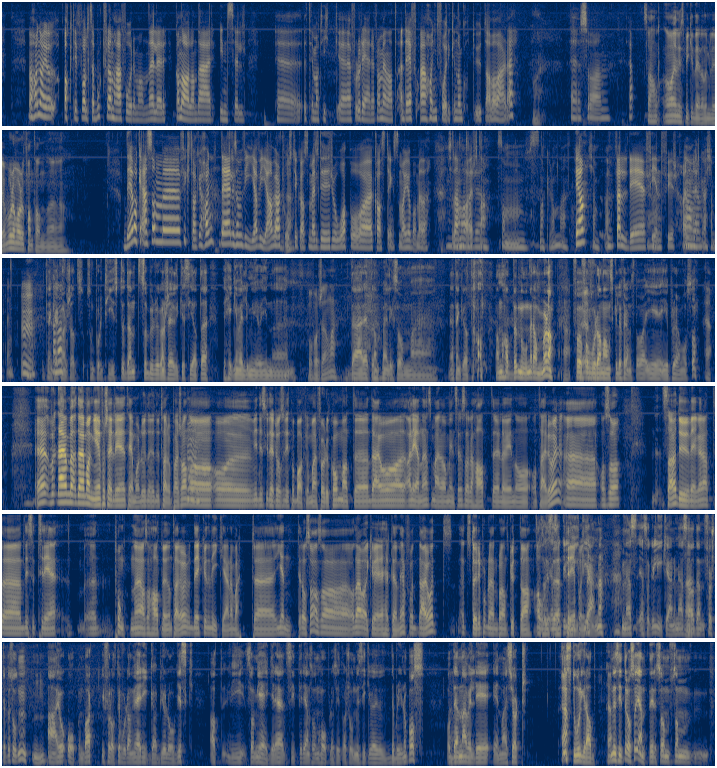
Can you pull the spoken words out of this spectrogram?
men han har jo aktivt valgt seg bort fra de her forumene, eller kanalene der incel eh, tematikk eh, florerer, for han mener at det, eh, han får ikke noe godt ut av å være der. Nei. Eh, så ja. Så han, han var liksom ikke del av det miljøet. Hvordan var det du fant han eh? Det var ikke jeg som uh, fikk tak i han. Det er liksom via via. Vi har to Ja. stykker som er helt rå på eh, casting, som har jobba med det. Så de har da, som snakker om det. Ja, Kjempe. veldig fin fyr. Ja, han Han, virka kjempefin. mm, Så tenker jeg kanskje at som politistudent så burde du kanskje heller ikke si at det, det henger veldig mye inne på forskjellen, da. Det er et eller annet med liksom eh, Jeg tenker at han, han hadde noen rammer da Ja. for, for hvordan han skulle fremstå i, i programmet også. Eh, Det er, det er mange forskjellige temaer du, du tar opp her. sånn og, og vi diskuterte også litt på bakrommet her før du kom, at eh, det er jo alene som er om incel, så er det hat, eh, løgn og, og terror. Eh, og så sa jo du, Vegard, at eh, disse tre eh, punktene, altså hat, løgn og terror, det kunne like gjerne vært uh, jenter også. Altså, og der var jeg ikke helt enig. For det er jo et, et større problem blant gutta, alle Altså, jeg disse tre like poengene. gjerne, men jeg, jeg sa ikke like gjerne, men jeg sa ja. den første episoden mm. er jo åpenbart i forhold til hvordan vi er rigga biologisk. At vi som jegere sitter i en sånn håpløs situasjon hvis ikke det blir noe på oss. Og den er veldig enveiskjørt. Ja. I stor grad. Ja. Men det sitter også jenter som, som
